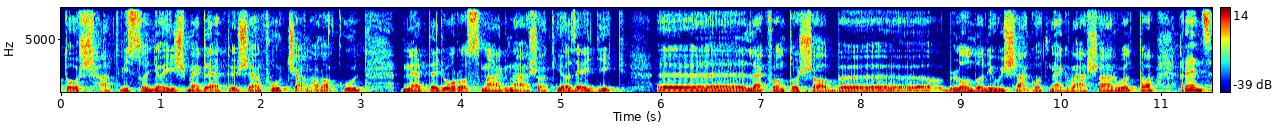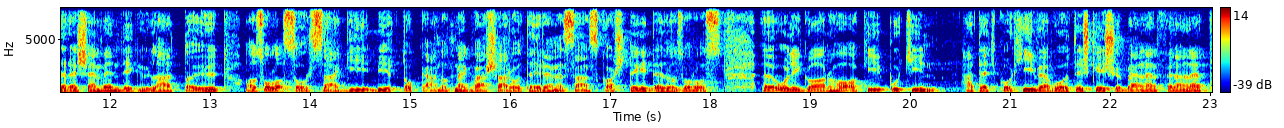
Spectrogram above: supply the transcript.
kapcsolatos hát viszonya is meglehetősen furcsán alakult, mert egy orosz mágnás, aki az egyik legfontosabb londoni újságot megvásárolta, rendszeresen vendégül látta őt az olaszországi birtokán. Ott megvásárolt egy reneszánsz kastélyt, ez az orosz oligarha, aki Putyin hát egykor híve volt, és később ellenfele lett,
